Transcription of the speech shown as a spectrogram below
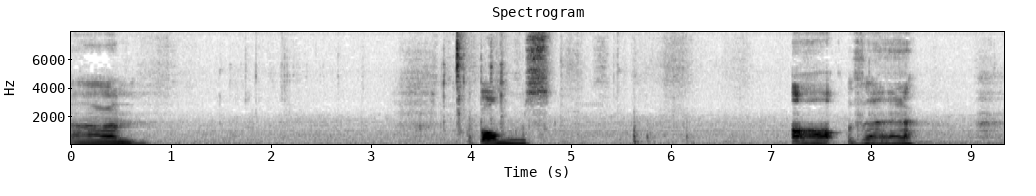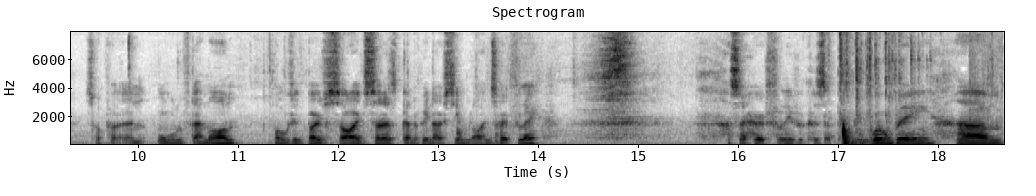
Um, bombs are there. So I put in all of them on, folded both sides so there's going to be no seam lines hopefully. I say hopefully because there probably will be. Um,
